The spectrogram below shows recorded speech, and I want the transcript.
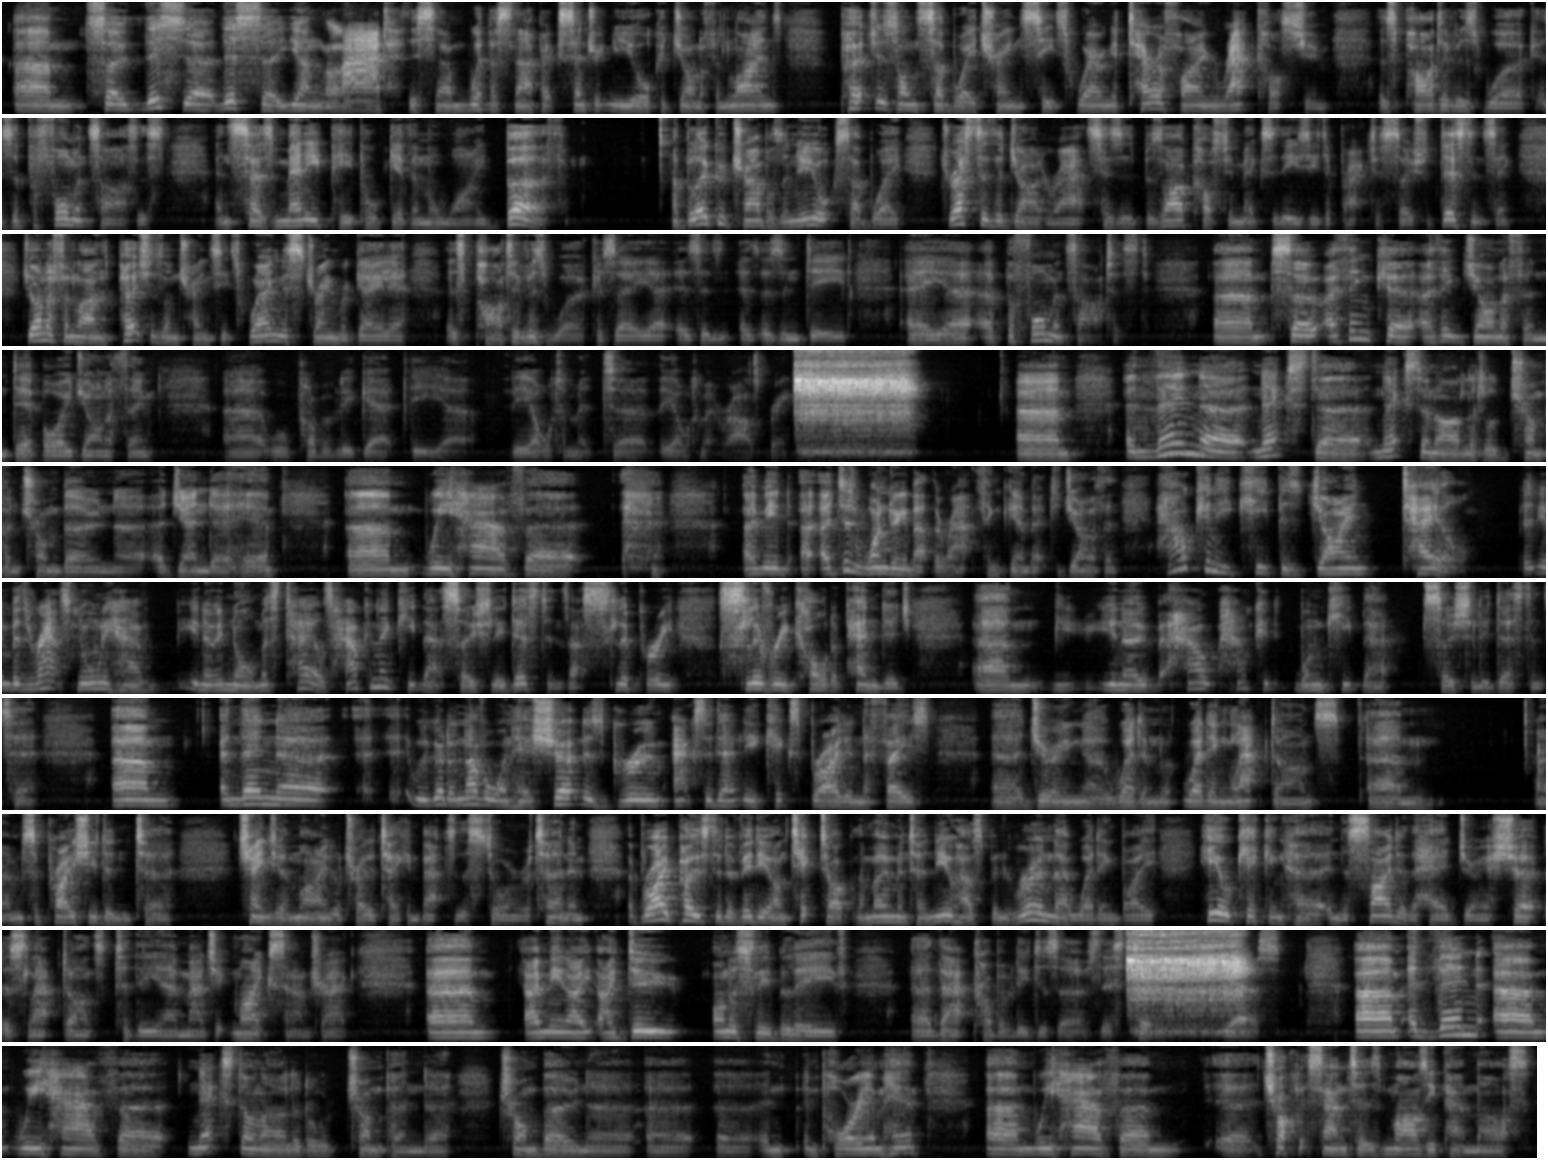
Um, so this uh, this uh, young lad, this um, whippersnapper, eccentric New Yorker Jonathan Lyons, purchased on subway train seats wearing a terrifying rat costume as part of his work as a performance artist, and says many people give him a wide berth. A bloke who travels a New York subway dressed as a giant rat says his bizarre costume makes it easy to practice social distancing. Jonathan Lyons perches on train seats wearing this strange regalia as part of his work as a uh, as, as, as, indeed a, uh, a performance artist. Um, so I think uh, I think Jonathan, dear boy Jonathan, uh, will probably get the uh, the ultimate uh, the ultimate raspberry. Um, and then uh, next, uh, next on our little trump and trombone uh, agenda here, um, we have. I mean, I, I just wondering about the rat. Thinking back to Jonathan, how can he keep his giant tail? But rats normally have, you know, enormous tails. How can they keep that socially distanced? That slippery, slivery, cold appendage. Um, you, you, know, how how could one keep that socially distance here? Um, and then uh, we've got another one here. Shirtless groom accidentally kicks bride in the face uh, during a wedding wedding lap dance. Um, I'm surprised she didn't uh, change her mind or try to take him back to the store and return him. A bride posted a video on TikTok the moment her new husband ruined their wedding by heel kicking her in the side of the head during a shirtless lap dance to the uh, Magic Mike soundtrack. Um, I mean, I, I do honestly believe uh, that probably deserves this too. Yes. Um, and then um, we have uh, next on our little trump and uh, trombone uh, uh, uh, emporium here, um, we have um, Chocolate Santa's marzipan mask.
